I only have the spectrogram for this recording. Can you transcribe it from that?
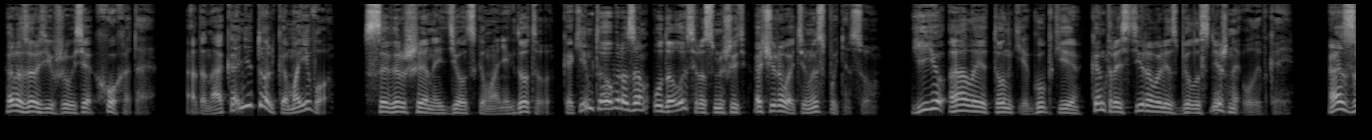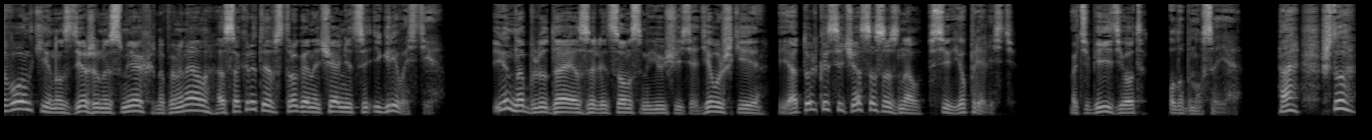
разразившегося хохота. Однако не только моего. Совершенно идиотскому анекдоту каким-то образом удалось рассмешить очаровательную спутницу. Ее алые тонкие губки контрастировали с белоснежной улыбкой. А звонкий, но сдержанный смех напоминал о сокрытой в строгой начальнице игривости. И, наблюдая за лицом смеющейся девушки, я только сейчас осознал всю ее прелесть. «А тебе идет», — улыбнулся я. «А, что?»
